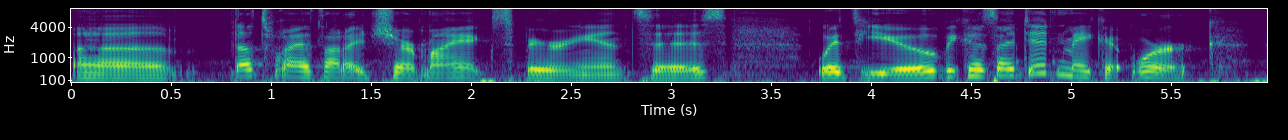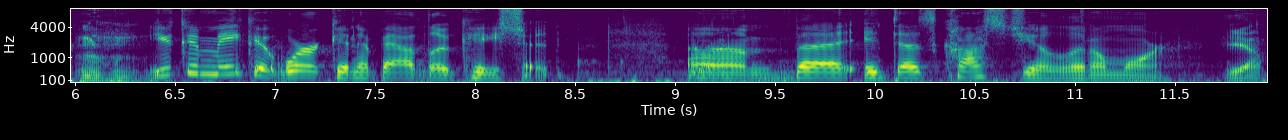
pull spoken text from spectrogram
Uh, that's why I thought I'd share my experiences with you because I did make it work. You can make it work in a bad location, um, but it does cost you a little more. Yeah,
